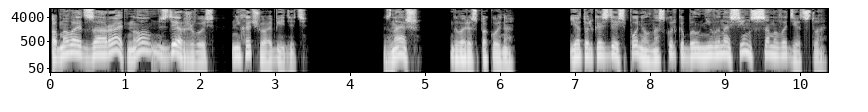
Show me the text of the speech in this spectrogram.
Подмывает заорать, но сдерживаюсь, не хочу обидеть. «Знаешь», — говорю спокойно, — «я только здесь понял, насколько был невыносим с самого детства.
